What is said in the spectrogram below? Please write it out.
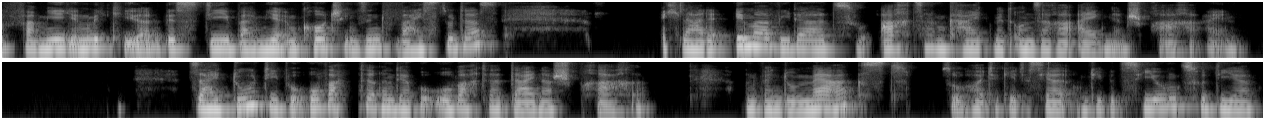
Familienmitgliedern bist, die bei mir im Coaching sind, weißt du das. Ich lade immer wieder zu Achtsamkeit mit unserer eigenen Sprache ein. Sei du die Beobachterin, der Beobachter deiner Sprache. Und wenn du merkst, so heute geht es ja um die Beziehung zu dir,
